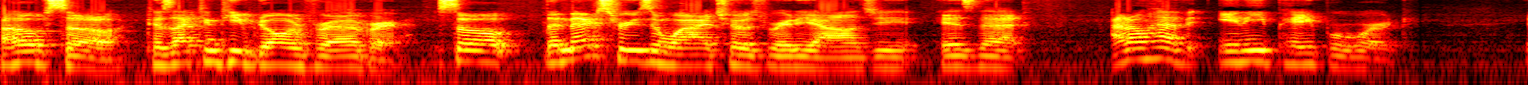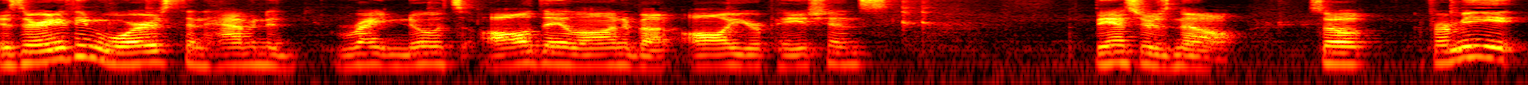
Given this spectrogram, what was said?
I hope so, because I can keep going forever. So the next reason why I chose radiology is that I don't have any paperwork. Is there anything worse than having to write notes all day long about all your patients? The answer is no. So for me,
